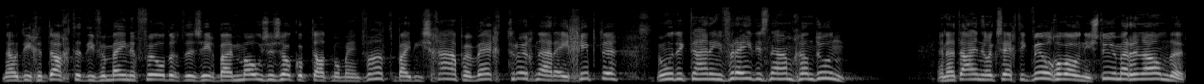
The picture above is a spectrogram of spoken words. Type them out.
Nou, die gedachten die vermenigvuldigden zich bij Mozes ook op dat moment. Wat? Bij die schapen weg, terug naar Egypte? Wat moet ik daar in vredesnaam gaan doen? En uiteindelijk zegt, ik wil gewoon niet, stuur maar een ander.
